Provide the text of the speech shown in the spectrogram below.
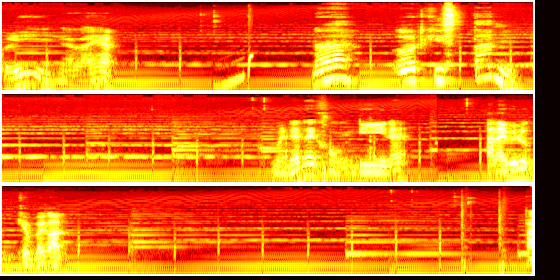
เฮ้ย อะไรอะนะเอิร์ธคริสตันเหมือนจะได้ของดีนะ อะไรไม่รู้ เก็บไว้ก่อน ไป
